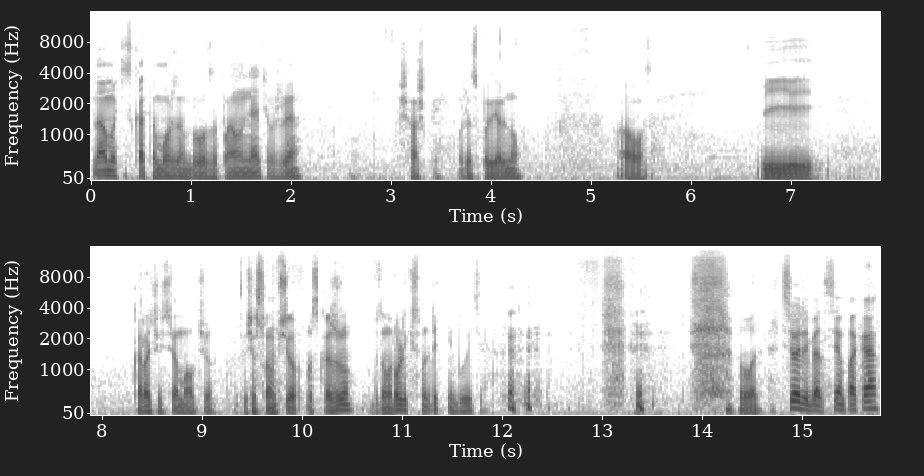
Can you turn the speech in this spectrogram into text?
нам эти скаты можно было заполнять уже шашкой, уже сповернул. А вот. И, короче, все, молчу. Вот сейчас вам все расскажу, потом ролики смотреть не будете. Вот. Все, ребят, всем пока.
